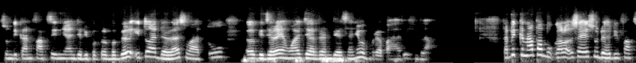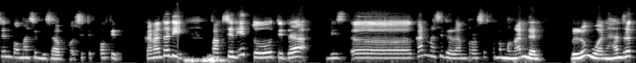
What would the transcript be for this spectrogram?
suntikan vaksinnya jadi pegel-pegel itu adalah suatu uh, gejala yang wajar dan biasanya beberapa hari hilang. Tapi kenapa bu kalau saya sudah divaksin kok masih bisa positif covid? Karena tadi vaksin itu tidak uh, kan masih dalam proses pengembangan dan belum 100%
